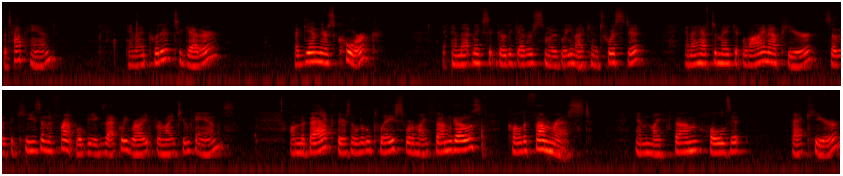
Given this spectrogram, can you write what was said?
the top hand, and I put it together. Again, there's cork, and that makes it go together smoothly, and I can twist it and I have to make it line up here so that the keys in the front will be exactly right for my two hands. On the back there's a little place where my thumb goes called a thumb rest and my thumb holds it back here.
